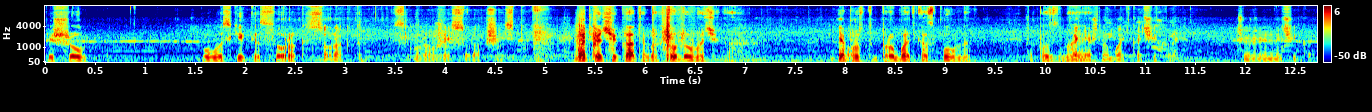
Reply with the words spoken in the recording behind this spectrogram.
Пішов, було скільки? 40. 43. Скоро вже й 46 буде. Батько чекав тебе, хто вдома чекав? Я просто про батька сповнив. Познаю. Звісно, батько чекає. Чого ж він не чекає?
